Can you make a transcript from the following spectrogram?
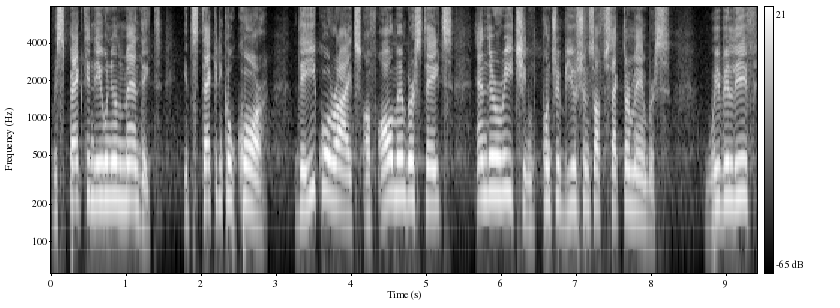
respecting the Union mandate, its technical core, the equal rights of all member states, and the enriching contributions of sector members. We believe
